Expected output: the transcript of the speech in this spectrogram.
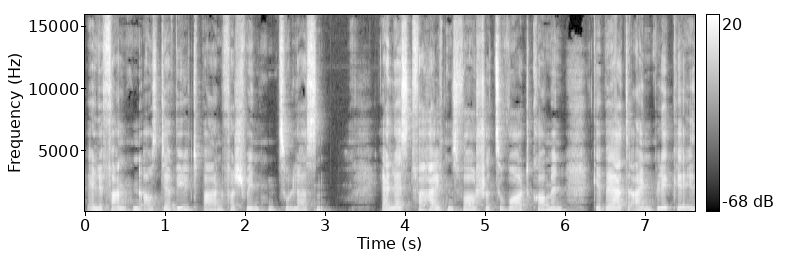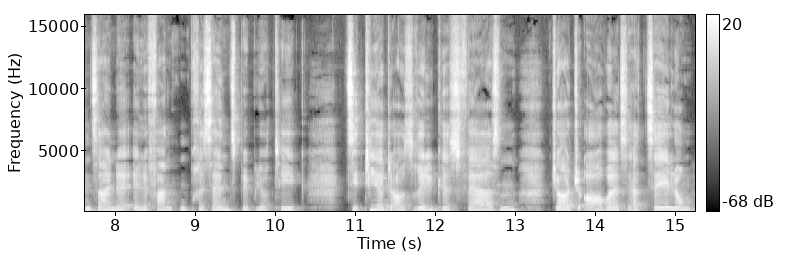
Elefanten aus der Wildbahn verschwinden zu lassen. Er lässt Verhaltensforscher zu Wort kommen, gewährt Einblicke in seine Elefantenpräsenzbibliothek, zitiert aus Rilkes Versen George Orwells Erzählung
